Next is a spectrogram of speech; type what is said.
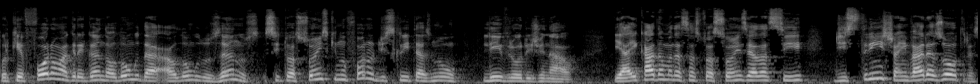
porque foram agregando ao longo, da, ao longo dos anos situações que não foram descritas no livro original. E aí cada uma dessas situações ela se destrincha em várias outras.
